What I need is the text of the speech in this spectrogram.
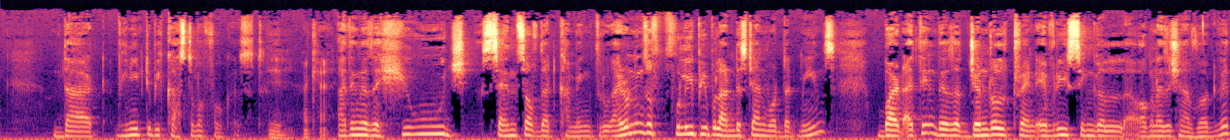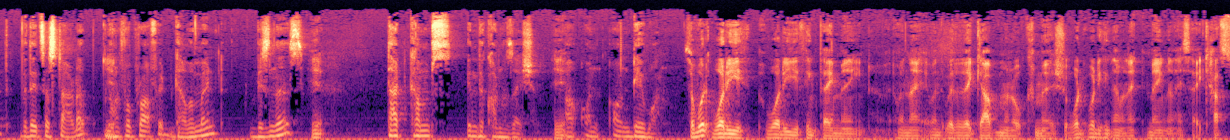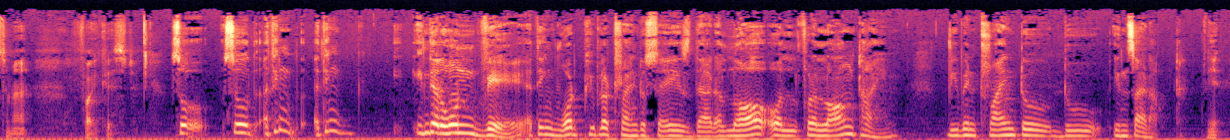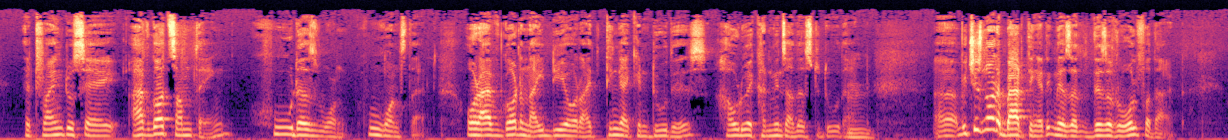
that we need to be customer focused. Yeah, okay. I think there's a huge sense of that coming through. I don't think so fully people understand what that means, but I think there's a general trend. Every single organization I've worked with, whether it's a startup, Yeah. not for profit, government, business, Yeah. that comes in the conversation Yeah. uh, on on day one. So what what do you what do you think they mean when they when, whether they're government or commercial? What what do you think they mean when they say customer focused? So, so I think I think in their own way, I think what people are trying to say is that a law, or for a long time, we've been trying to do inside out. Yeah. They're trying to say, I've got something. Who does want? Who wants that? Or I've got an idea, or I think I can do this. How do I convince others to do that? Uh, which is not a bad thing. I think there's a there's a role for that.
